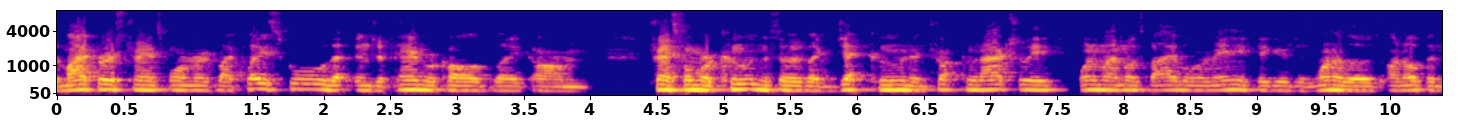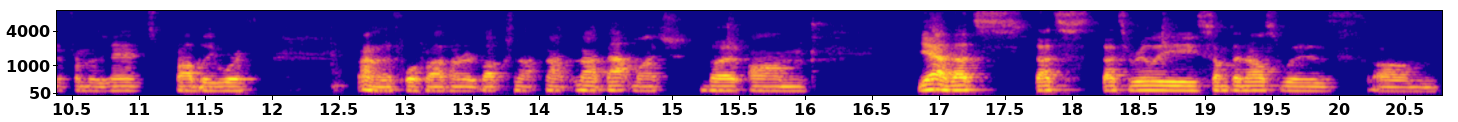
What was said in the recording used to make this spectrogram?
the My First Transformers by Playskool that in Japan were called like um Transformer Coon. So there's like Jet Coon and Truck Coon. Actually, one of my most valuable remaining figures is one of those unopened from the van. It's probably worth I don't know four or five hundred bucks. Not not not that much, but um yeah, that's that's that's really something else with um.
